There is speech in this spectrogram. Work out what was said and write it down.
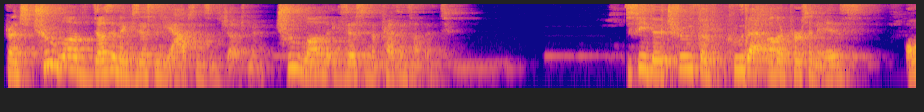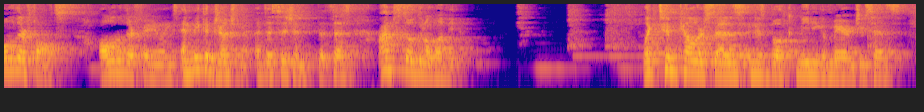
Friends, true love doesn't exist in the absence of judgment. True love exists in the presence of it. To see the truth of who that other person is, all of their faults, all of their failings, and make a judgment, a decision that says, I'm still going to love you. Like Tim Keller says in his book, Meaning of Marriage, he says,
